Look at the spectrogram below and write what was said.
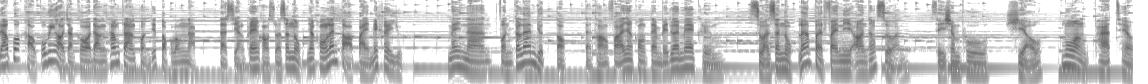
แล้วพวกเขาก็วิ่งออกจากโกดังท่ามกลางฝนที่ตกลงหนัก แต่เสียงเพลงของสวนสนุกยังคงเล่นต่อไปไม่เคยหยุด ไม่นานฝนก็เริ่มหยุดตก แต่ท้องฟ้ายังคงเต็มไปด้วยเมฆครึม สวนสนุกเริ่มเปิดไฟนีออนทั้งสวน สีชมพู เขียว ม่วงพาสเทล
